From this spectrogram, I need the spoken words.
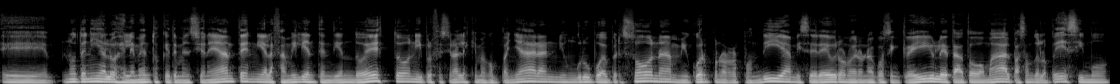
eh, no tenía los elementos que te mencioné antes, ni a la familia entendiendo esto, ni profesionales que me acompañaran, ni un grupo de personas, mi cuerpo no respondía, mi cerebro no era una cosa increíble, estaba todo mal, pasándolo pésimo.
